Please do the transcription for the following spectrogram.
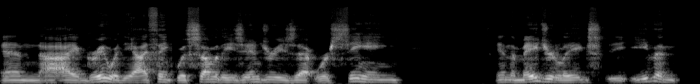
And I agree with you. I think with some of these injuries that we're seeing in the major leagues, even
